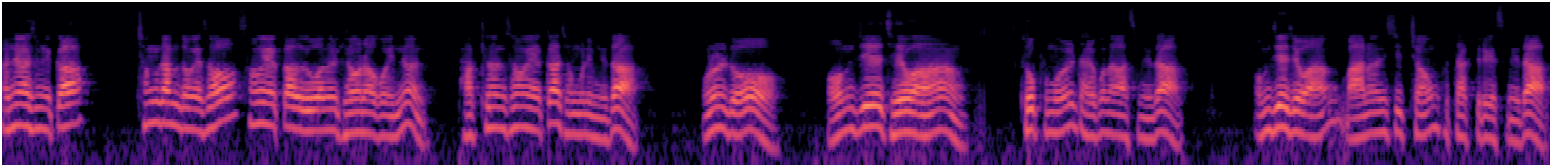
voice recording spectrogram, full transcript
안녕하십니까? 청담동에서 성형외과 의원을 개원하고 있는 박현 성형외과 전문입니다. 오늘도 엄지의 제왕 소품을 달고 나왔습니다. 엄지의 제왕 많은 시청 부탁드리겠습니다.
